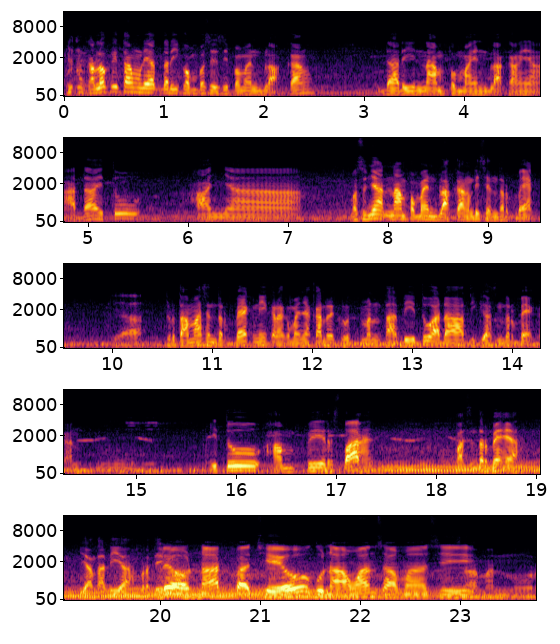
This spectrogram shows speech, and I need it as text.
kalau kita melihat dari komposisi pemain belakang dari enam pemain belakang yang ada itu hanya maksudnya enam pemain belakang di center back ya terutama center back nih karena kebanyakan rekrutmen tadi itu ada tiga center back kan Hmm. itu hampir Empat. setengah- empat center back ya yang tadi ya berarti Leonard, Paceo, Gunawan sama si sama Nur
